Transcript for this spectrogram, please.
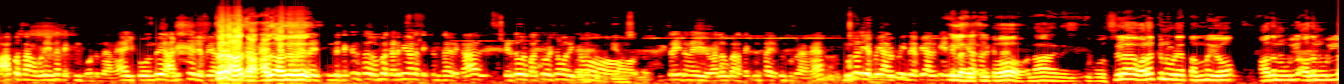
வாபஸ் வாங்கப்பட என்ன செக்ஷன் போட்டிருந்தாங்க? இப்போ வந்து அடிஷனல் எஃப்ஐஆர் சார் அது ரொம்ப கடுமையான செக்ஷன்ஸா இருக்கா? கிட்டத்தட்ட ஒரு பத்து வருஷம் வரைக்கும் சிறை தண்டனை அளவுக்கான செக்ஷன்ஸா இருக்குன்னு சொல்றாங்க. முன்னாடி எஃப்ஐஆருக்கும் இந்த எஃப்ஐஆருக்கும் இல்ல இப்போ நான் இப்போ சில வழக்கினுடைய தன்மையோ அதன் உள்ள அதன் உள்ள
